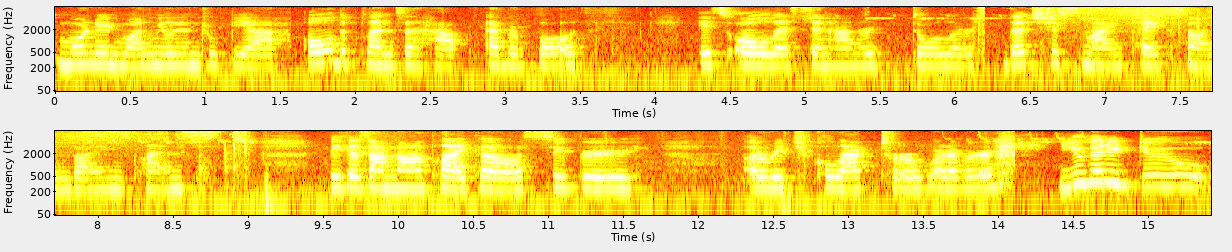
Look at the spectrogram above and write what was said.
more than 1 million rupiah. All the plants I have ever bought it's all less than hundred dollars. That's just my takes on buying plants because i'm not like a super a rich collector or whatever. You gotta do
